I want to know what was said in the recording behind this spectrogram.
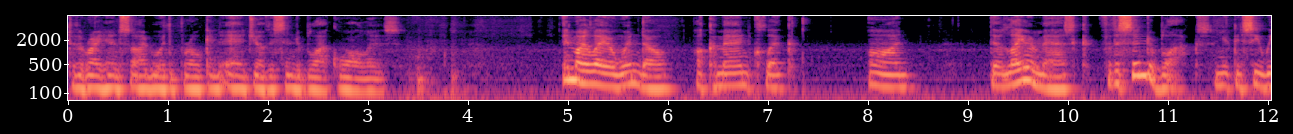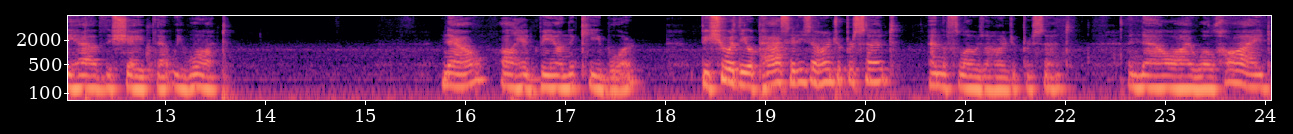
to the right hand side where the broken edge of the cinder block wall is. In my layer window, I'll command click on the layer mask for the cinder blocks and you can see we have the shape that we want. Now I'll hit B on the keyboard. Be sure the opacity is 100% and the flow is 100%. And now I will hide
